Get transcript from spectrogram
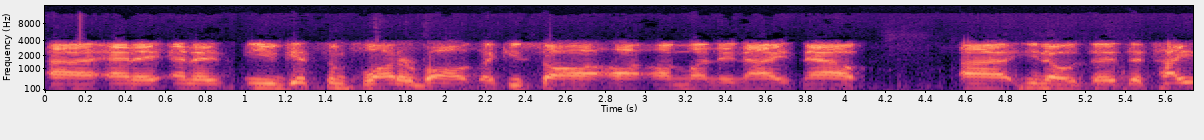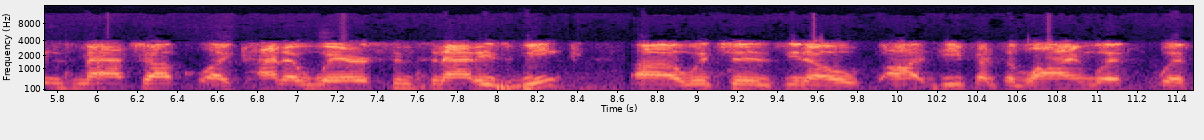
uh, and it, and it, you get some flutter balls like you saw on, on Monday night. Now uh, you know, the, the Titans match up like kind of where Cincinnati's weak, uh, which is, you know, uh, defensive line with, with,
